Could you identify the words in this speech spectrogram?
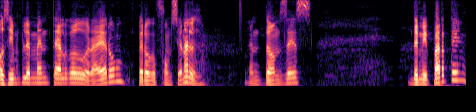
o simplemente algo duradero, pero funcional. Entonces, de mi parte,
